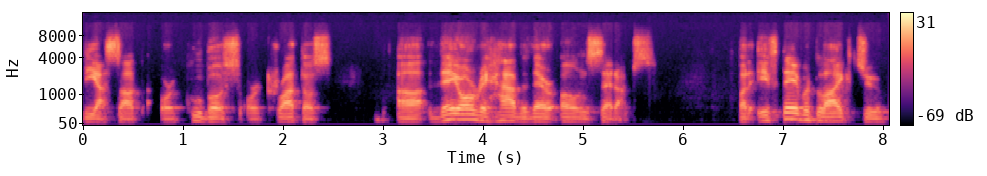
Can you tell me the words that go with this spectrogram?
Viasat or Kubos or Kratos, uh, they already have their own setups. But if they would like to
